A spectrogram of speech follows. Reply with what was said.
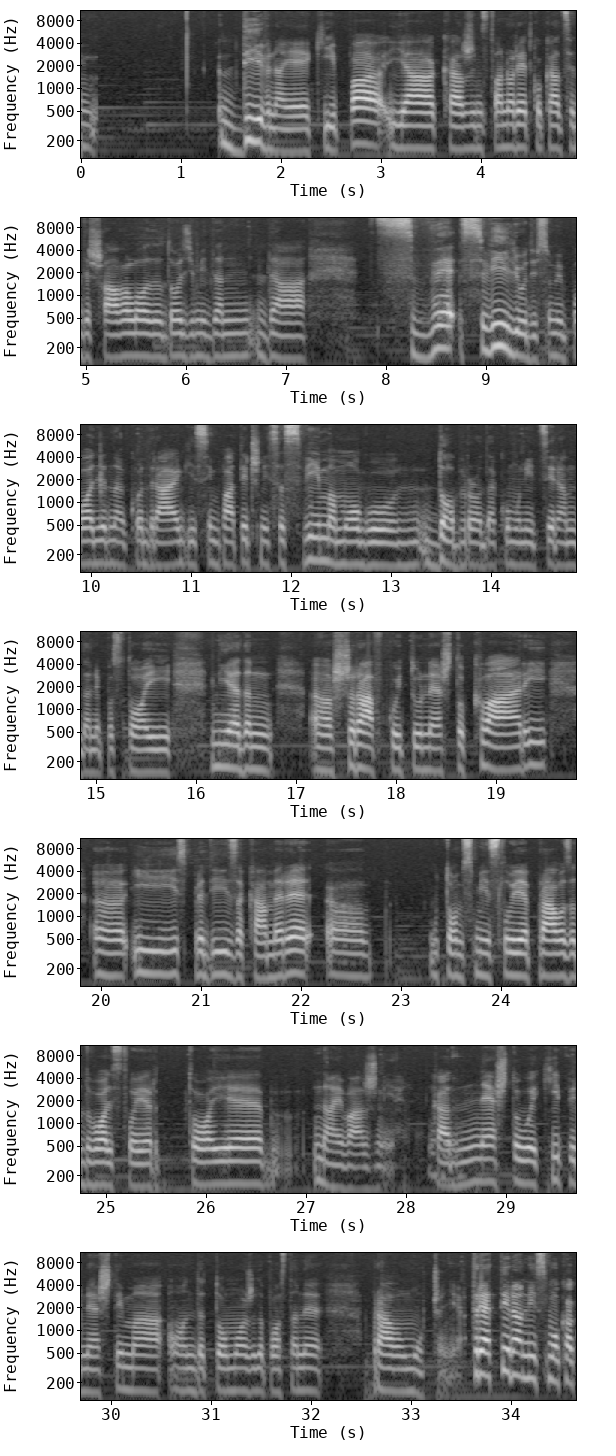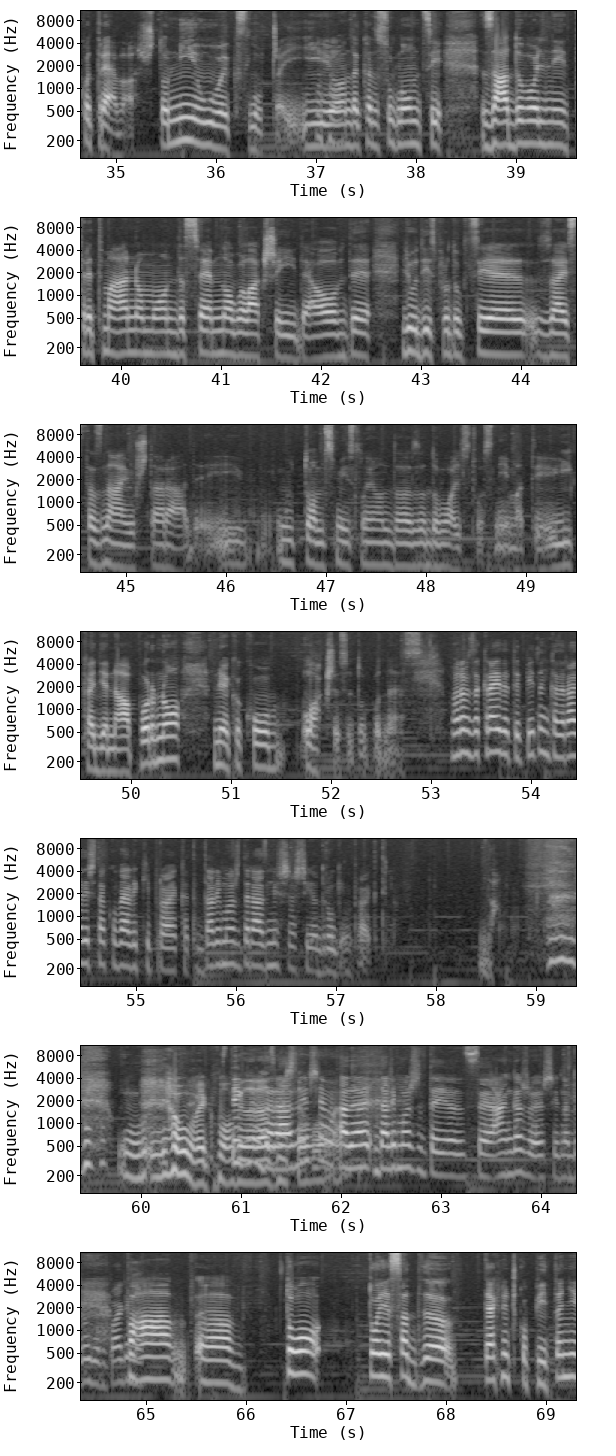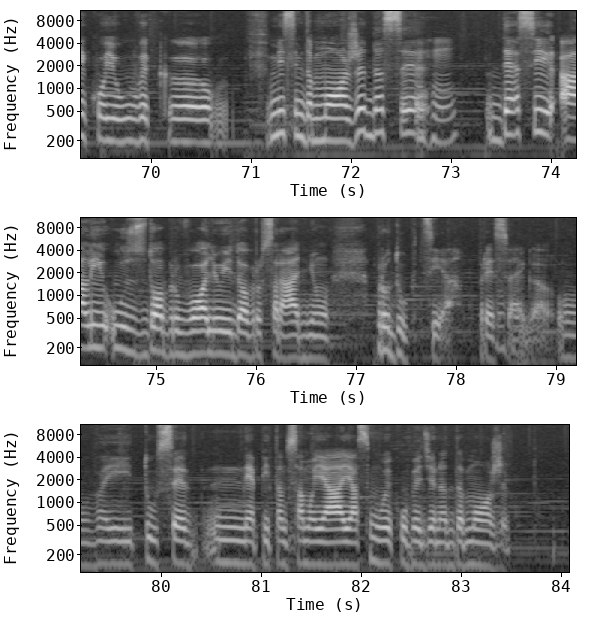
divna je ekipa. Ja kažem stvarno redko kad se dešavalo da dođe mi da, da sve, svi ljudi su mi podjednako dragi, simpatični, sa svima mogu dobro da komuniciram, da ne postoji nijedan šraf koji tu nešto kvari i ispred i iza kamere u tom smislu je pravo zadovoljstvo, jer to je najvažnije. Kad mhm. nešto u ekipi neštima, onda to može da postane pravo mučenje. Tretirani smo kako treba, što nije uvek slučaj. I mhm. onda kada su glumci zadovoljni tretmanom, onda sve mnogo lakše ide. A ovde ljudi iz produkcije zaista znaju šta rade. I u tom smislu je onda zadovoljstvo snimati. I kad je naporno, nekako lakše se to podnese. Moram za kraj da te pitam, kada radiš tako veliki projekat, da li možeš da razmišljaš i o drugim projektima? Da. ja uvek mogu da razmišljam. da razmišljam, a da, da li možete da se angažuješ i na drugim poljima? Pa, uh, to, to je sad uh, tehničko pitanje koje uvek, uh, mislim da može da se uh mhm. -huh. desi, ali uz dobru volju i dobru saradnju produkcija pre svega. Uh -huh. ovaj, tu se ne pitam samo ja, ja sam uvek ubeđena da može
